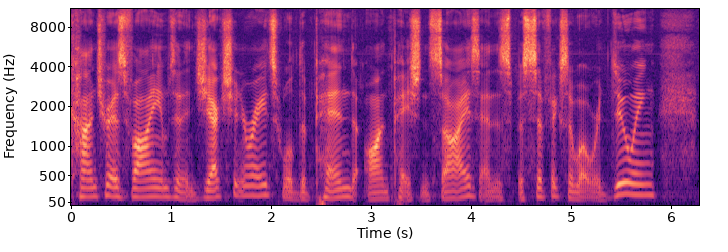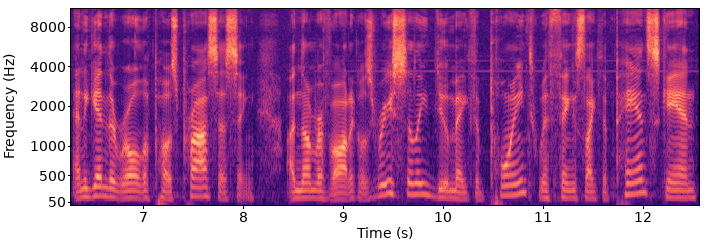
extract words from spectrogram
Contrast volumes and injection rates will depend on patient size and the specifics of what we're doing, and again, the role of post processing. A number of articles recently do make the point with things like the PAN scan,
